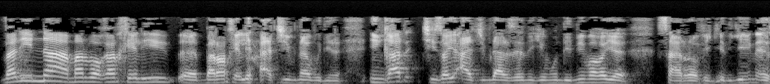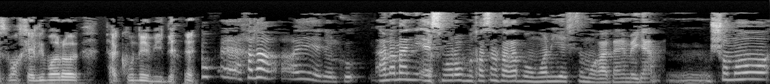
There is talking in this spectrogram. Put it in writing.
ولی نه من واقعا خیلی برام خیلی عجیب نبودین اینقدر چیزای عجیب در زندگیمون دیدیم آقای صرافی که دیگه این اسم خیلی ما رو تکون نمیده. خب، حالا آیه دلکو حالا من اسما رو می‌خواستم فقط به عنوان یه چیز مقدمه بگم. شما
